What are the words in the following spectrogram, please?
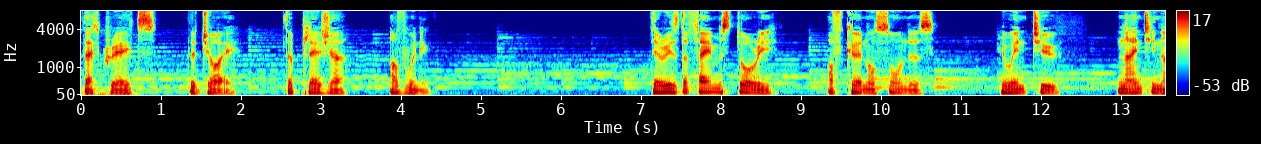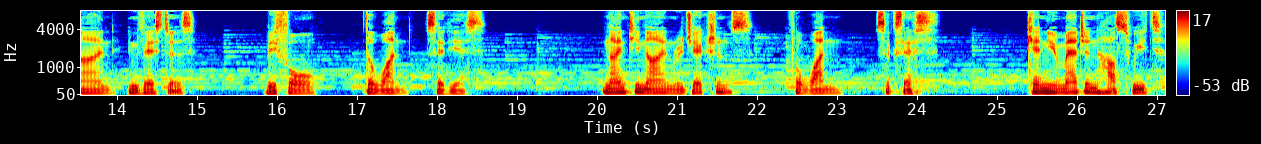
that creates the joy, the pleasure of winning. There is the famous story of Colonel Saunders who went to 99 investors before the one said yes. 99 rejections for one success. Can you imagine how sweet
